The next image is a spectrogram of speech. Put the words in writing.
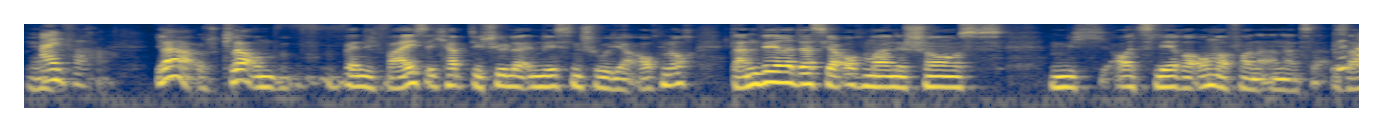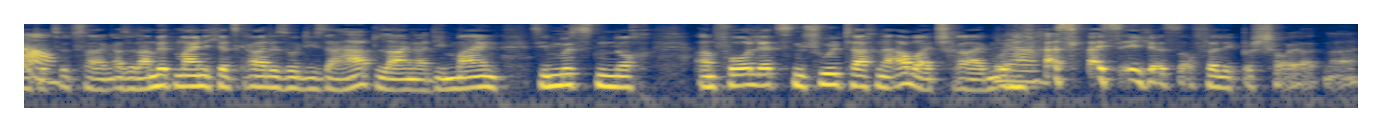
Ja. einfacher. Ja, klar. Und wenn ich weiß, ich habe die Schüler im nächsten Schuljahr auch noch, dann wäre das ja auch mal eine Chance, mich als Lehrer auch mal von einer anderen Ze- Genau. Seite zu zeigen. Also damit meine ich jetzt gerade so diese Hardliner, die meinen, sie müssten noch am vorletzten Schultag eine Arbeit schreiben oder Ja. was weiß ich, ist doch völlig bescheuert. Ne?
